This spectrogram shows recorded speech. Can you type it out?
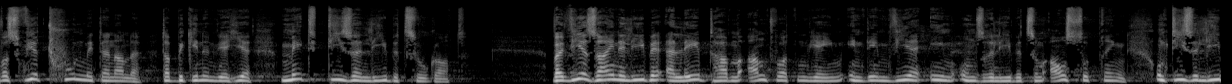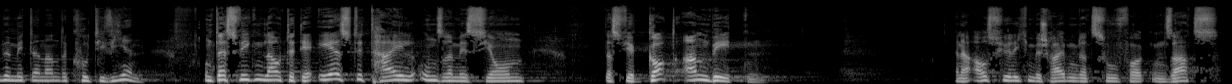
Was wir tun miteinander, da beginnen wir hier mit dieser Liebe zu Gott. Weil wir seine Liebe erlebt haben, antworten wir ihm, indem wir ihm unsere Liebe zum Ausdruck bringen und diese Liebe miteinander kultivieren. Und deswegen lautet der erste Teil unserer Mission, dass wir Gott anbeten einer ausführlichen Beschreibung dazu folgt ein Satz.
